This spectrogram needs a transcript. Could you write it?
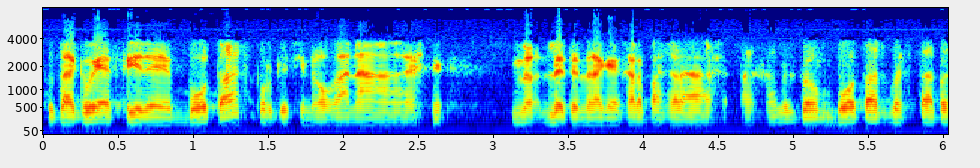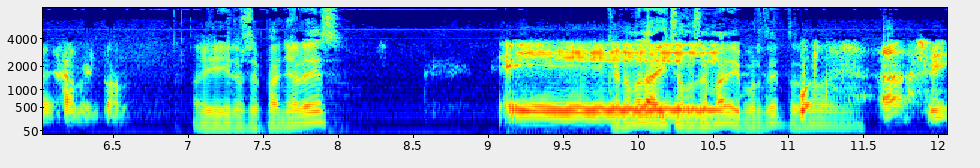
Total que voy a decir eh, Bottas, porque si no gana, no, le tendrá que dejar pasar a, Hamilton. Bottas, Verstappen, Hamilton. ¿Y los españoles? Eh... Que no me lo ha dicho José Mari, por cierto. Ah, sí.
